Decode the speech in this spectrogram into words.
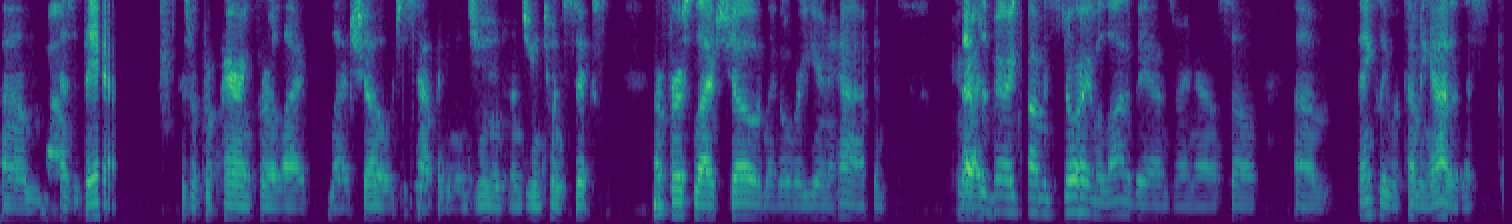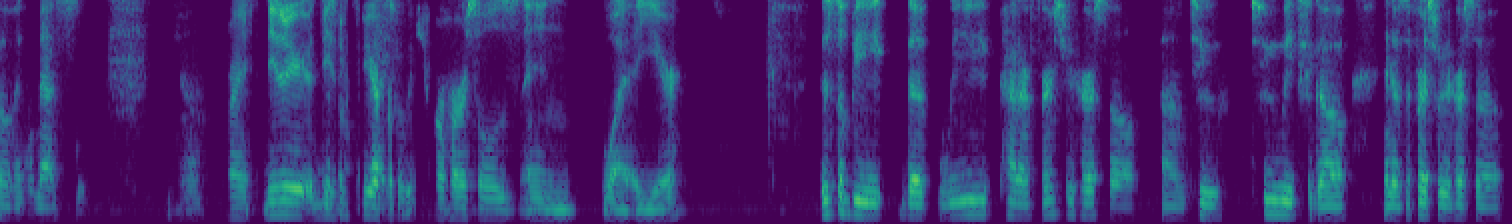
um, wow. as a band because we're preparing for a live live show which is happening in June on June 26th. Our first live show in like over a year and a half, and that's a very common story of a lot of bands right now. So um, thankfully, we're coming out of this COVID mess. You know, right. These are these must be your rehearsals in what a year. This will be the we had our first rehearsal um, two two weeks ago and it was the first rehearsal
